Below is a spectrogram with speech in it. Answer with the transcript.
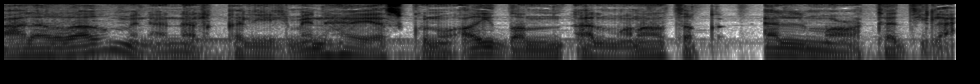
على الرغم من أن القليل منها يسكن أيضا المناطق المعتدلة.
